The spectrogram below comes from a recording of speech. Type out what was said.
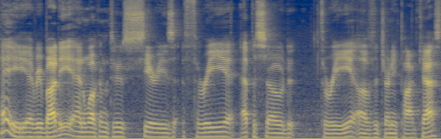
Hey, everybody, and welcome to Series 3, Episode 3 of the Journey Podcast.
